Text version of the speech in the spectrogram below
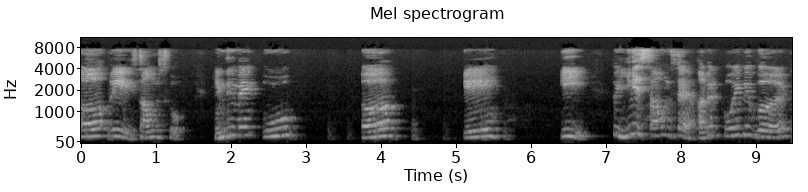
अ, ए साउंड्स को। हिंदी में उ, अ, ए, ई। तो ये साउंड्स है। अगर कोई भी वर्ड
